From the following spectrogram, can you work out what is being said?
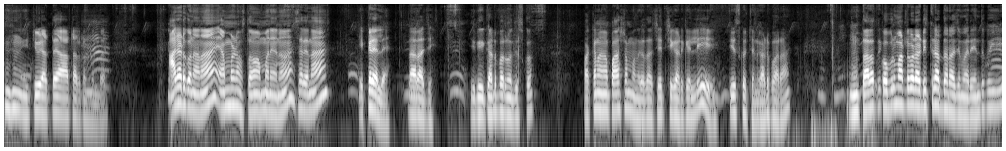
చూడు అట్టే ఆట ఆడుకుంటుందా? ఆట ఆడుకున్నానా? ఎమ్మని వస్తాం అమ్మ నేను. సరేనా? ఇక్కడే వెళ్ళే రారాజీ ఇది ఇక గడపర నువ్వు తీసుకో. పక్కన పాస్టమ్ ఉంది కదా చర్చి కాడికి వెళ్ళి తీసుకొచ్చాను గడపార. తర్వాత కొబ్బరి మాటలు కూడా అడిగితే రాజు మరి. ఎందుకు ఇవి?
